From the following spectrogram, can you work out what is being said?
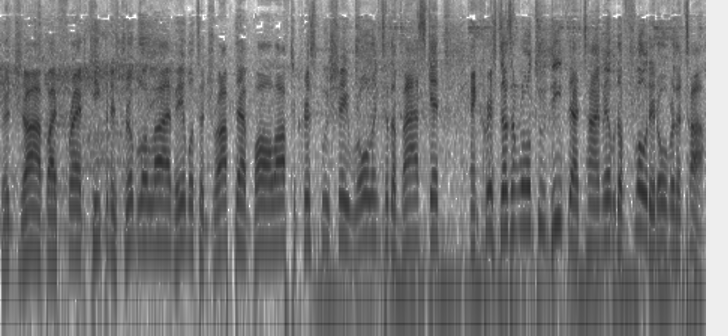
Good job by Fred keeping his dribble alive, able to drop that ball off to Chris Boucher, rolling to the basket. And Chris doesn't roll too deep that time, able to float it over the top.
